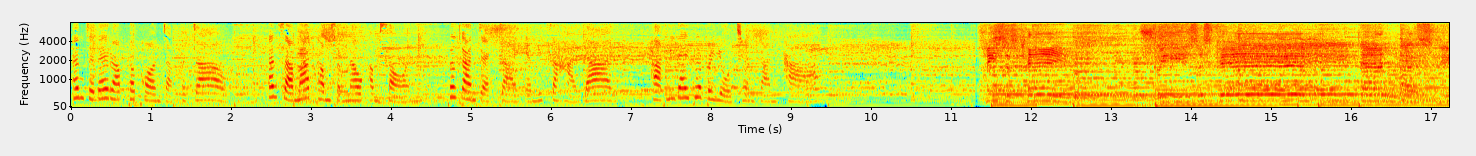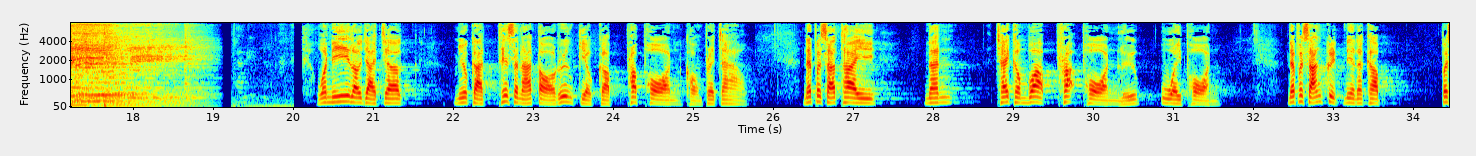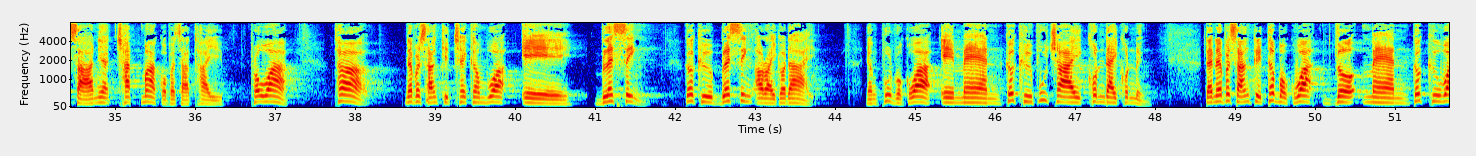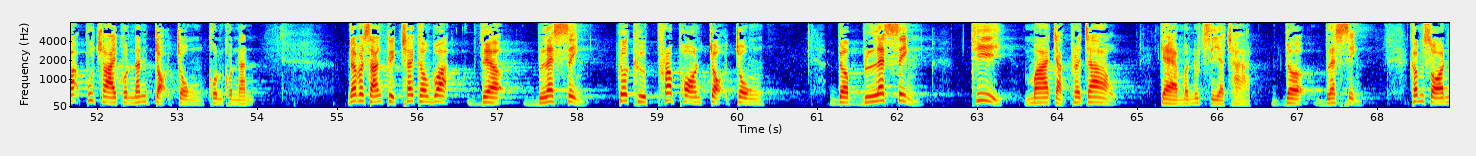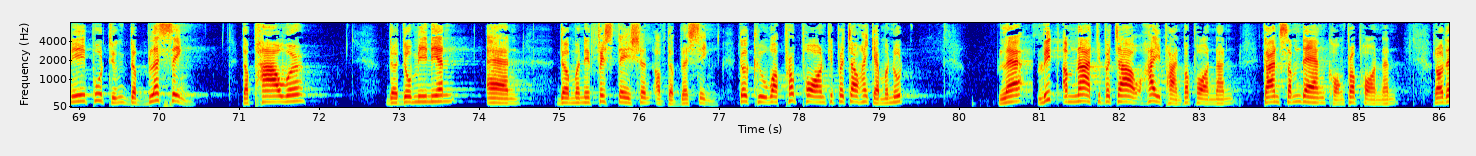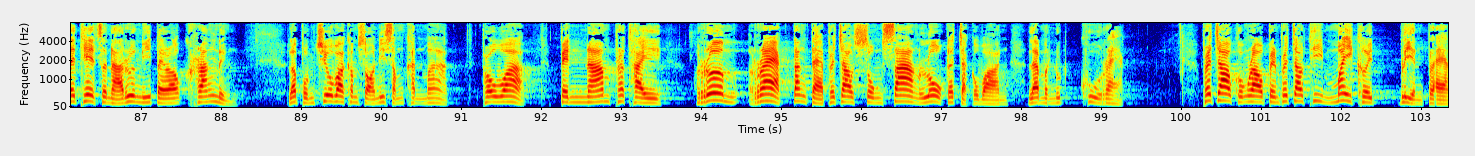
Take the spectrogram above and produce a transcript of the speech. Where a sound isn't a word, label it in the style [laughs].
ท่านจะได้รับพระพรจากพระเจ้า ท่านสามารถทำสำเนาคำสอน เพื่อการแจกจ่ายแก่มิตรสหายได้ หากไม่ได้เพื่อประโยชน์เชิงการค้า Jesus came, Jesus came and rescued me. วันนี้เราอยากจะมีโอกาสเทศนาต่อเรื่องเกี่ยวกับพระพรของพระเจ้า ในภาษาไทยนั้น ใช้คำว่าพระพรหรืออวยพร ในภาษาอังกฤษเนี่ยนะครับ ภาษาเนี่ยชัดมากกว่าภาษาไทย เพราะว่าถ้าในภาษาอังกฤษใช้คำว่า a blessing ก็คือ blessing อะไรก็ได้ อย่างพูดบอกว่า a man ก็คือผู้ชายคนใดคนหนึ่ง แต่ในภาษาอังกฤษถ้าบอกว่า the man ก็คือว่าผู้ชายคนนั้นเจาะจงคนคนนั้น ในภาษาอังกฤษใช้คำว่า the blessing ก็คือพระพรเจาะจง the blessing ที่มาจากพระเจ้า แก่มนุษยชาติ the blessing คำสอนนี้พูดถึง the blessing the power the dominion and the manifestation of the blessing ก็คือว่าพระพรที่พระเจ้าให้แก่มนุษย์ และฤทธิอำนาจที่พระเจ้าให้ผ่านพระพรนั้น การสำแดงของพระพรนั้น เราได้เทศนาเรื่องนี้ไปแล้วครั้งหนึ่ง แล้วผมเชื่อว่าคำสอนนี้สำคัญมาก เพราะว่าเป็นน้ำพระทัยเริ่มแรกตั้งแต่พระเจ้าทรงสร้างโลกและจักรวาล และมนุษย์คู่แรก พระเจ้าของเราเป็นพระเจ้าที่ไม่เคยเปลี่ยนแปลง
